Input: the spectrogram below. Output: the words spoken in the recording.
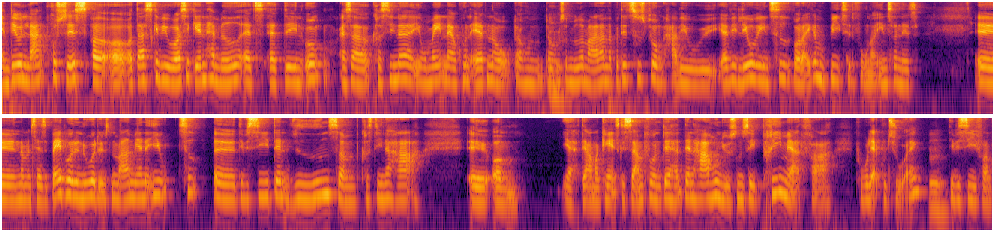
Jamen, det er jo en lang proces, og, og, og der skal vi jo også igen have med, at, at det er en ung, altså Christina i romanen er jo kun 18 år, da hun, da hun mm. så møder maleren, og på det tidspunkt har vi jo, ja, vi lever i en tid, hvor der ikke er mobiltelefoner og internet. Øh, når man ser tilbage på det nu, er det jo sådan en meget mere naiv tid. Øh, det vil sige, den viden, som Christina har øh, om ja, det amerikanske samfund, det, den har hun jo sådan set primært fra populærkultur. Ikke? Mm. Det vil sige fra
